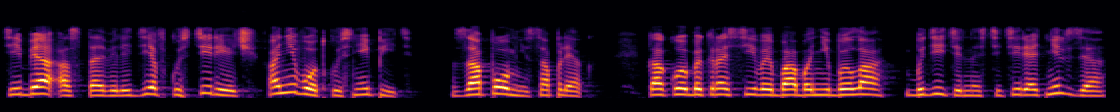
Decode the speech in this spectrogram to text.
Тебя оставили девку стеречь, а не водку с ней пить. Запомни, сопляк, какой бы красивой баба ни была, бдительности терять нельзя.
